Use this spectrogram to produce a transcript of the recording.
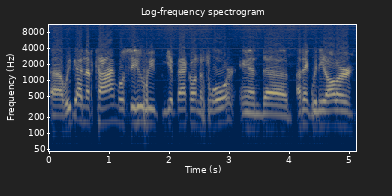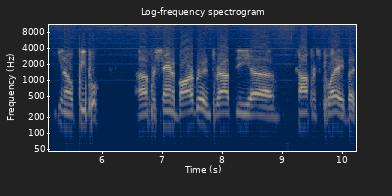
uh, we've got enough time. We'll see who we can get back on the floor, and uh, I think we need all our you know people uh, for Santa Barbara and throughout the uh, conference play. But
